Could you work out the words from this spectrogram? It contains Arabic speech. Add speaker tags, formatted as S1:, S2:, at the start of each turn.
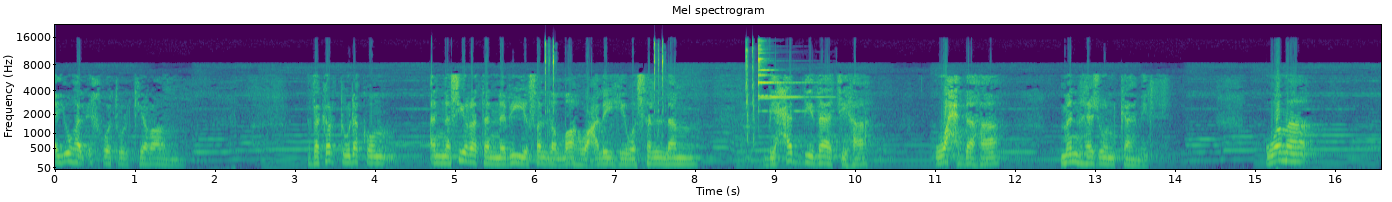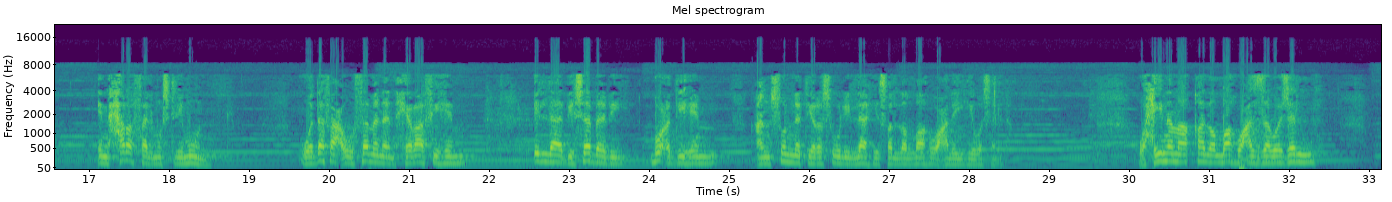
S1: أيها الإخوة الكرام ذكرت لكم أن سيرة النبي صلى الله عليه وسلم بحد ذاتها وحدها منهج كامل. وما انحرف المسلمون ودفعوا ثمن انحرافهم إلا بسبب بعدهم عن سنة رسول الله صلى الله عليه وسلم. وحينما قال الله عز وجل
